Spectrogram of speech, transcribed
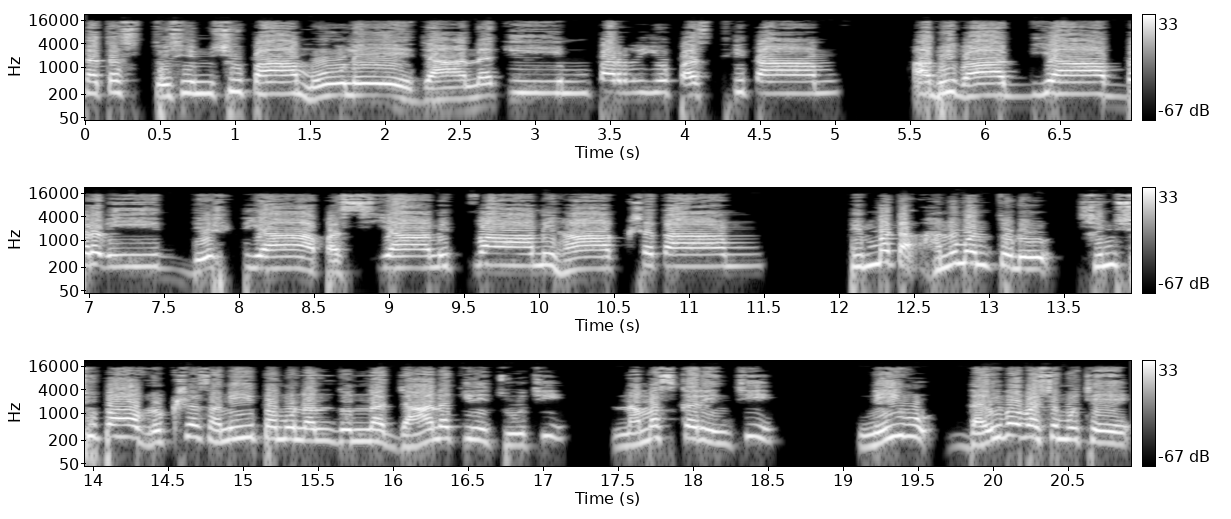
తతస్తుశింశుపామూలే జానకీం పర్యుపస్థితాం. అభివాద్యాబ్రవీద్దిష్ట్యా పశ్యామి త్వామిహాక్షతాం పిమ్మట హనుమంతుడు శింషుపా వృక్ష సమీపమునందున్న జానకిని చూచి నమస్కరించి నీవు దైవవశముచే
